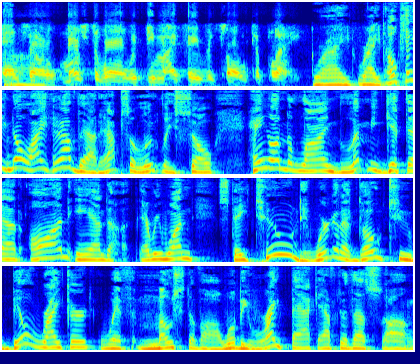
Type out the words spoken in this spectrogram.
and so most of all would be my favorite song to play. Right, right. Okay, no, I have that absolutely. So hang on the line. Let me get that on, and uh, everyone, stay tuned. We're going to go to Bill Reichert with most of all. We'll be right back after the song.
